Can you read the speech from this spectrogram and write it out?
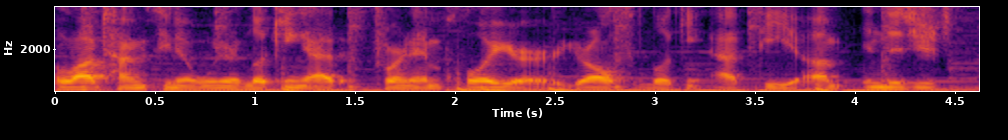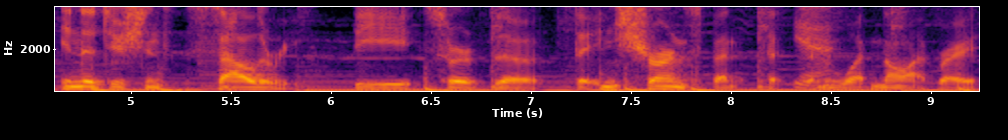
a lot of times, you know, when you're looking at for an employer, you're also looking at the um, in, addition, in addition to salary, the sort of the the insurance benefits Yeah. and whatnot, right?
